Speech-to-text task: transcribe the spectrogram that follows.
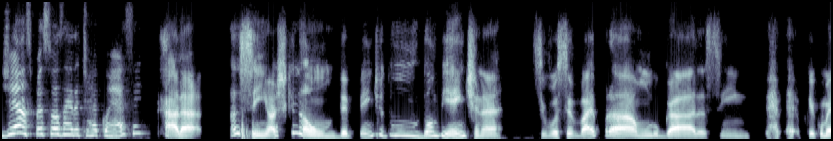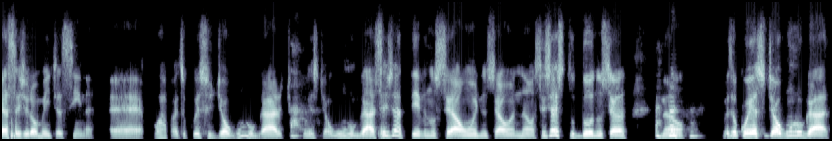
Jean, as pessoas ainda te reconhecem? Cara, assim, eu acho que não. Depende do, do ambiente, né? Se você vai para um lugar assim, é, é, porque começa geralmente assim, né? É, Pô, rapaz, eu conheço de algum lugar, eu te conheço de algum lugar. Você já teve no sei aonde, no sei aonde? Não. Você já estudou no sei Não. Mas eu conheço de algum lugar.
